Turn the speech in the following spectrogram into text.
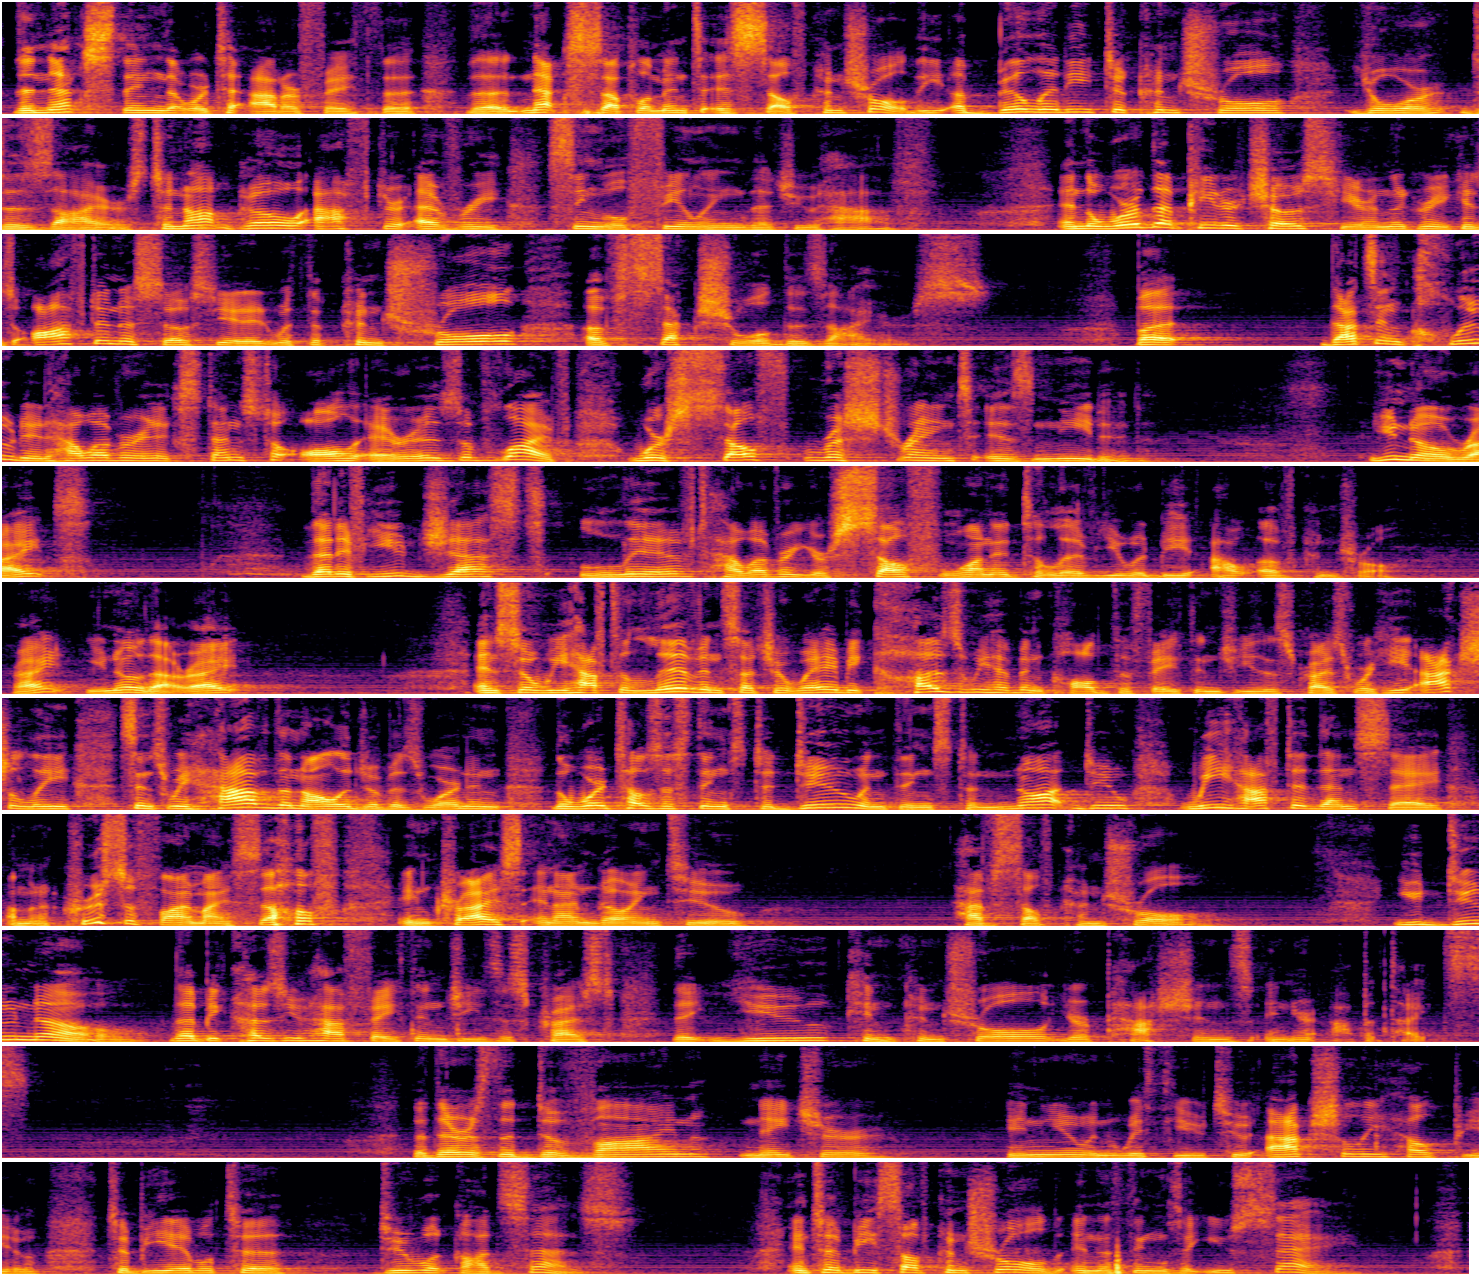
The next thing that we're to add our faith, the, the next supplement is self control, the ability to control your desires, to not go after every single feeling that you have. And the word that Peter chose here in the Greek is often associated with the control of sexual desires. But that's included, however, it extends to all areas of life where self restraint is needed. You know, right? That if you just lived however yourself wanted to live, you would be out of control, right? You know that, right? And so we have to live in such a way because we have been called to faith in Jesus Christ, where He actually, since we have the knowledge of His Word and the Word tells us things to do and things to not do, we have to then say, I'm going to crucify myself in Christ and I'm going to have self control. You do know that because you have faith in Jesus Christ, that you can control your passions and your appetites that there is the divine nature in you and with you to actually help you to be able to do what God says and to be self controlled in the things that you say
